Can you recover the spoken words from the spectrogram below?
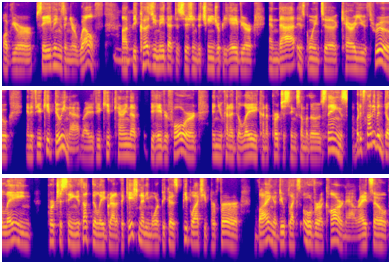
of your savings and your wealth uh, mm-hmm. uh, because you made that decision to change your behavior and that is going to carry you through and if you keep doing that right if you keep carrying that behavior forward and you kind of delay kind of purchasing some of those things but it's not even delaying purchasing it's not delayed gratification anymore because people actually prefer buying a duplex over a car now right? So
